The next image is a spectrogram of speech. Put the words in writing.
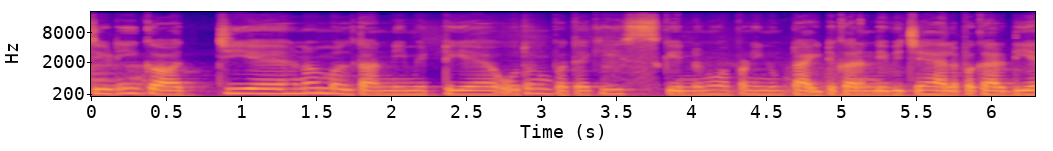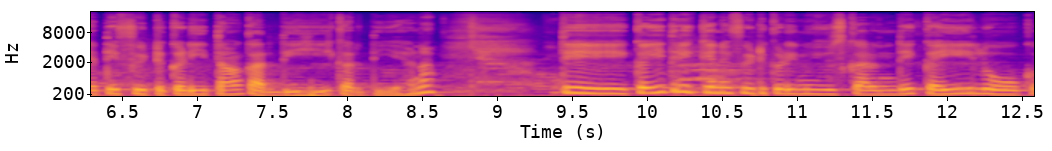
ਜਿਹੜੀ ਗਾਜੀ ਹੈ, ਹਨਾ? ਮਲਤਾਨੀ ਮਿੱਟੀ ਹੈ, ਉਹ ਤੁਹਾਨੂੰ ਪਤਾ ਕਿ ਸਕਿਨ ਨੂੰ ਆਪਣੀ ਨੂੰ ਟਾਈਟ ਕਰਨ ਦੇ ਵਿੱਚ ਹੈਲਪ ਕਰਦੀ ਹੈ ਤੇ ਫਿਟਕੜੀ ਤਾਂ ਕਰਦੀ ਹੀ ਕਰਦੀ ਹੈ, ਹਨਾ? ਤੇ ਕਈ ਤਰੀਕੇ ਨੇ ਫਿਟਕੜੀ ਨੂੰ ਯੂਜ਼ ਕਰਨ ਦੇ, ਕਈ ਲੋਕ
